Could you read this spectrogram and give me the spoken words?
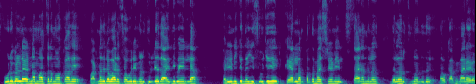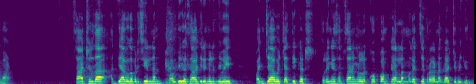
സ്കൂളുകളുടെ എണ്ണം മാത്രം നോക്കാതെ പഠന നിലവാര സൗകര്യങ്ങൾ തുല്യത എന്നിവയെല്ലാം പരിഗണിക്കുന്ന ഈ സൂചികയിൽ കേരളം പ്രഥമ ശ്രേണിയിൽ സ്ഥാനം നില നിലനിർത്തുന്നു എന്നത് നമുക്ക് അഭിമാനകരമാണ്. സാക്ഷരത അധ്യാപക പരിശീലനം ഭൗതിക സാഹചര്യങ്ങൾ എന്നിവയിൽ പഞ്ചാബ് ഛത്തീസ്ഗഡ് തുടങ്ങിയ സംസ്ഥാനങ്ങൾക്കൊപ്പം കേരളം മികച്ച പ്രകടനം കാഴ്ചവെക്കുന്നു.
